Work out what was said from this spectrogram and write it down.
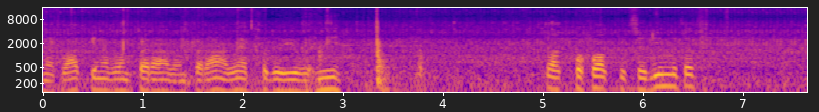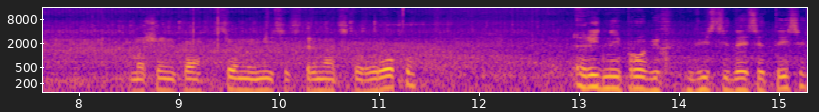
накладки на бампера, бампера, ходові вогні. Так, по факту це Limited. Машинка 7 місяць 13 року. Рідний пробіг 210 тисяч.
